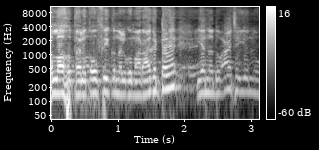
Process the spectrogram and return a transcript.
അള്ളാഹു താല തോഫീക്ക് നൽകുമാറാകട്ടെ എന്ന് ദുആ ചെയ്യുന്നു.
